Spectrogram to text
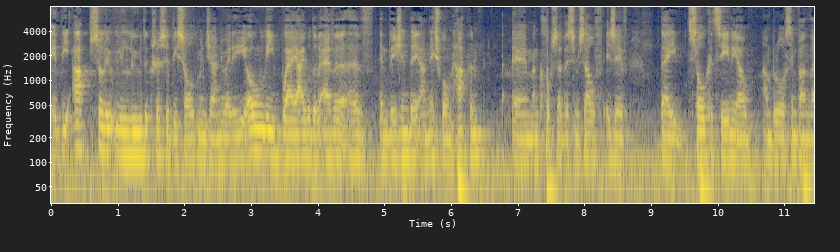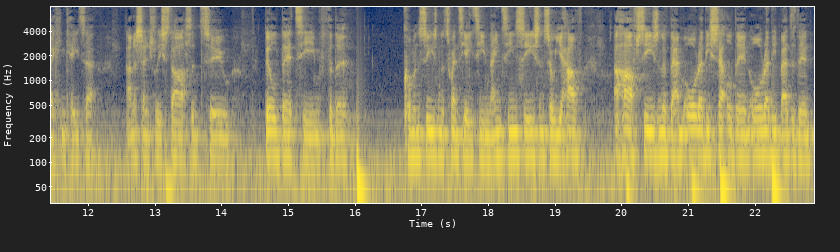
It'd be absolutely ludicrous if they sold him in January. The only way I would have ever have envisioned it, and this won't happen, um, and Klopp said this himself, is if they sold Coutinho and brought in Van Dijk and Keita, and essentially started to build their team for the coming season, the 2018-19 season. So you have a half season of them already settled in, already bedded in,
